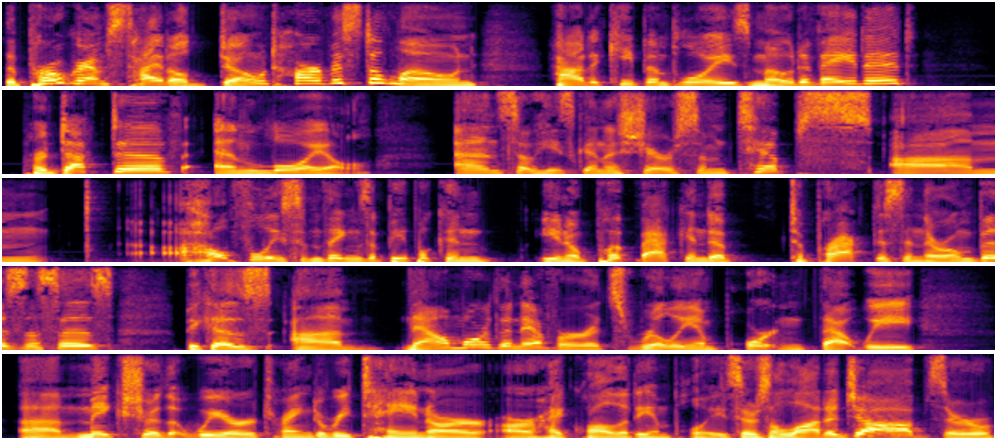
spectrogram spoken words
the program's titled don't harvest alone how to keep employees motivated productive and loyal and so he's going to share some tips um, hopefully some things that people can you know put back into to practice in their own businesses because um, now more than ever it's really important that we uh, make sure that we are trying to retain our, our high quality employees. There's a lot of jobs. There are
